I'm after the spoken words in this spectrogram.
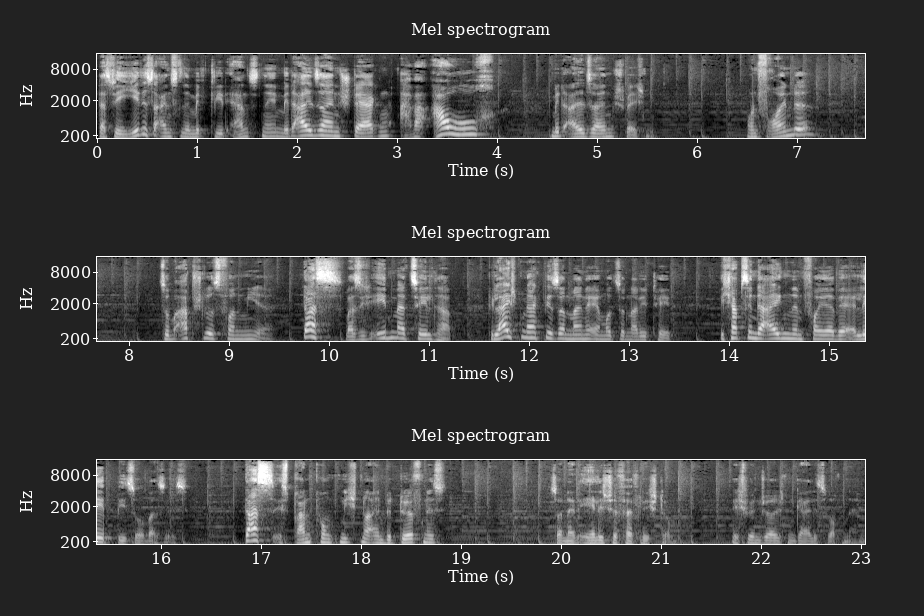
dass wir jedes einzelne Mitglied ernst nehmen, mit all seinen Stärken, aber auch mit all seinen Schwächen. Und Freunde, zum Abschluss von mir, das, was ich eben erzählt habe, vielleicht merkt ihr es an meiner Emotionalität. Ich habe es in der eigenen Feuerwehr erlebt, wie sowas ist. Das ist Brandpunkt nicht nur ein Bedürfnis, sondern ehrliche Verpflichtung. Ich wünsche euch ein geiles Wochenende.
